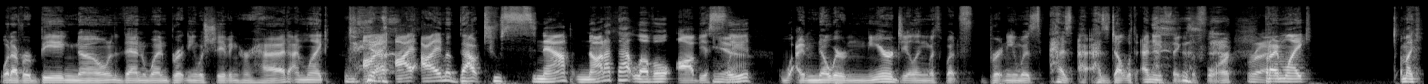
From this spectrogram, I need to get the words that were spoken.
whatever being known than when Britney was shaving her head. I'm like, Yeah. I, I I'm about to snap. Not at that level, obviously. Yeah. I'm nowhere near dealing with what Britney was has has dealt with anything before. Right. But I'm like, I'm like,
